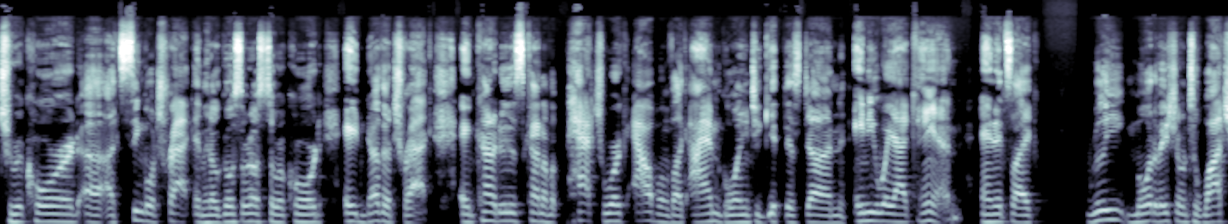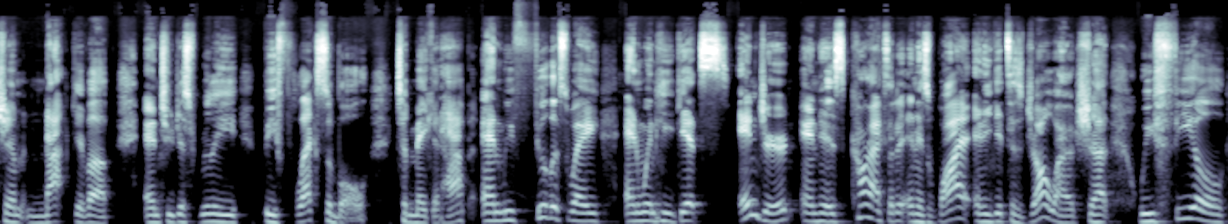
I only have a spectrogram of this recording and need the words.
to record uh, a single track, and then he'll go somewhere else to record another track and kind of do this kind of a patchwork album of like, I'm going to get this done any way I can. And it's like really motivational to watch him not give up and to just really be flexible to make it happen. And we feel this way. And when he gets injured in his car accident and his wire and he gets his jaw wired shut, we feel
